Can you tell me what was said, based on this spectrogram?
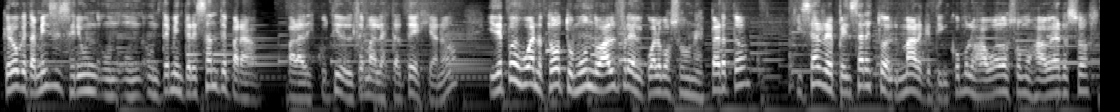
creo que también ese sería un, tema interesante para, discutir el tema de la estrategia, ¿no? Y después, bueno, todo tu mundo, Alfred, en el cual vos sos un experto, quizás repensar esto del marketing, cómo los abogados somos aversos,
